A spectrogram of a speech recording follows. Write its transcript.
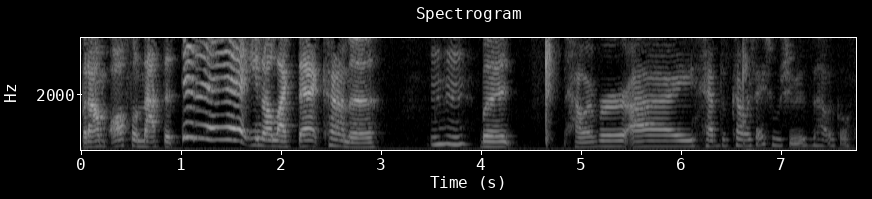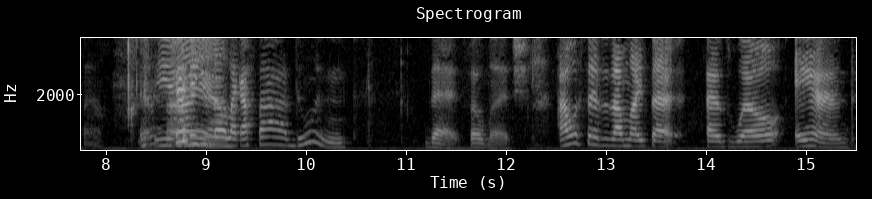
But I'm also not the you know like that kind of. Mm-hmm. But however I have this conversation with you, this is how it's gonna sound. Yeah. you know, like I stopped doing that so much. I would say that I'm like that as well. And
